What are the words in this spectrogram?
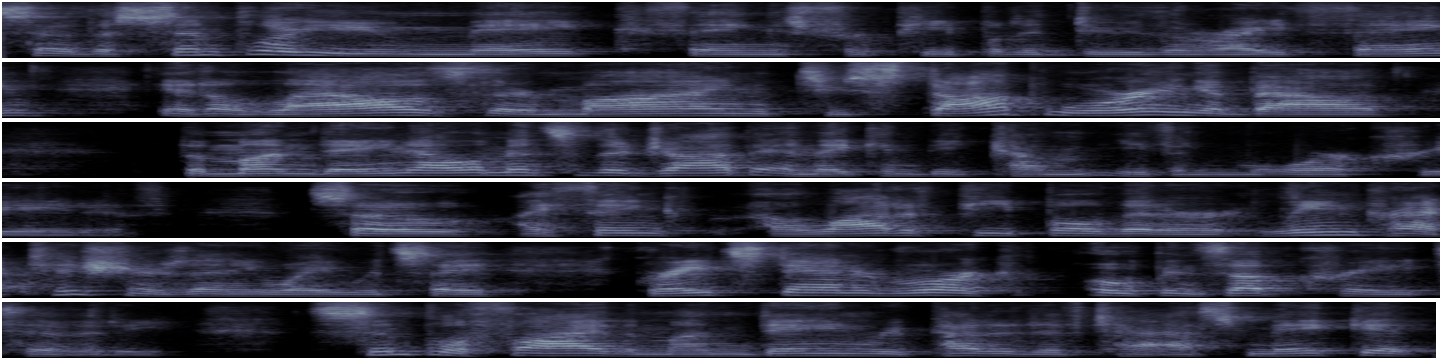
So, the simpler you make things for people to do the right thing, it allows their mind to stop worrying about the mundane elements of their job and they can become even more creative. So, I think a lot of people that are lean practitioners anyway would say great standard work opens up creativity. Simplify the mundane, repetitive tasks, make it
